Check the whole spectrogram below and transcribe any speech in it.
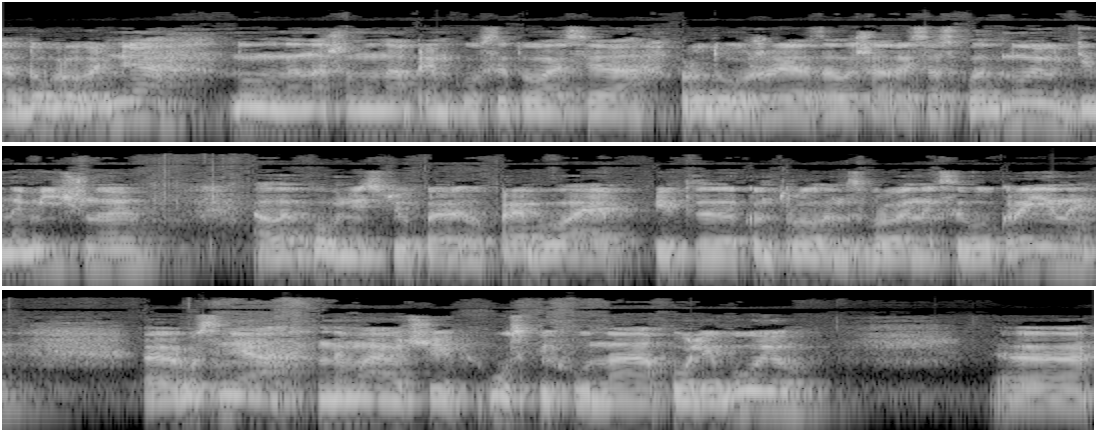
Так, доброго дня. Ну на нашому напрямку ситуація продовжує залишатися складною, динамічною, але повністю перебуває під е, контролем збройних сил України. Е, Русня, не маючи успіху на полі бою, е,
